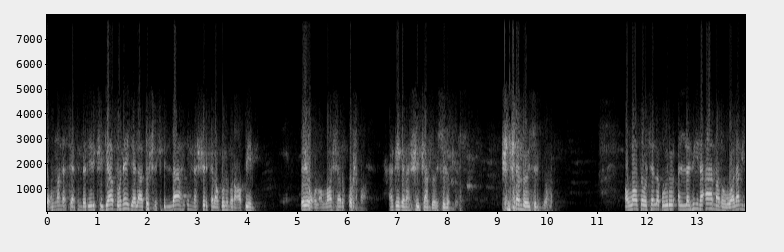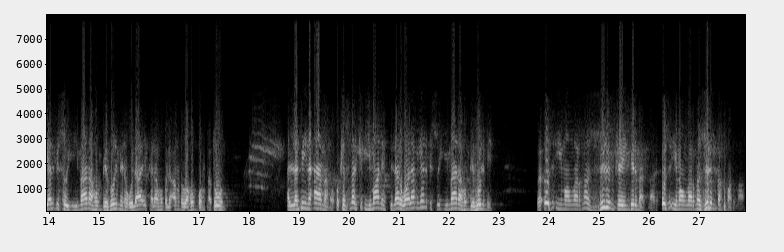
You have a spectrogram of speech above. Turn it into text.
oğluna nəsiyyətində deyir ki, Yə bu neyyə lə tüşrik billah, innə şirkə lə zulmun azim. Ey oğul, Allah şərik qoşma. Həqiqətən şirkən böyük zülümdür. Şirkən böyük zülüm yoxdur. Allah Azze ve Celle buyurur اَلَّذ۪ينَ آمَنُوا وَلَمْ يَلْبِسُوا اِيمَانَهُمْ بِظُلْمٍ اُولَٰئِكَ لَهُمُ الْأَمْنُ وَهُمْ مُهْتَدُونَ Əlləzinə əmənu. O kəslər ki, iman etdilər və ləm yəlbisu imanəhum bi zulmin. Və öz imanlarına zülm geyindirmədilər. Öz imanlarına zülm qatmadılar.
